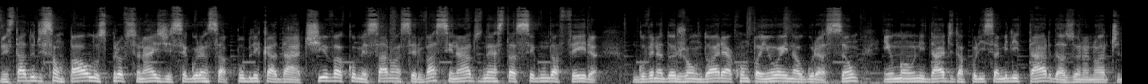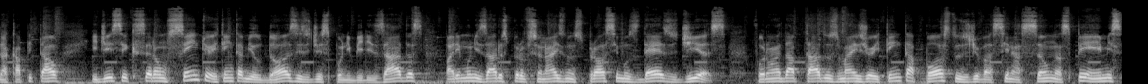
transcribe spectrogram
No estado de São Paulo, os profissionais de segurança pública da Ativa começaram a ser vacinados nesta segunda-feira. O governador João Dória acompanhou a inauguração em uma unidade da Polícia Militar da zona norte da capital e disse que serão 180 mil doses disponibilizadas para imunizar os profissionais nos próximos 10 dias. Foram adaptados mais de 80 postos de vacinação nas PMs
